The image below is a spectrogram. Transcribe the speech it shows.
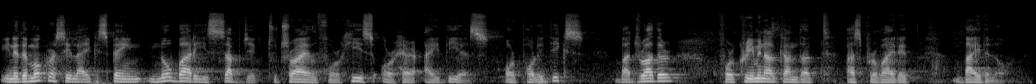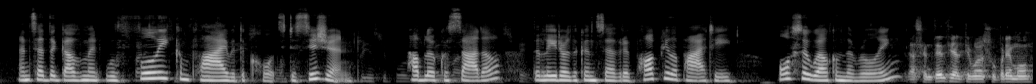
In a democracy like Spain, nobody is subject to trial for his or her ideas or politics, but rather for criminal conduct as provided by the law. And said the government will fully comply with the court's decision. Pablo Casado, the leader of the Conservative Popular Party, also welcomed the ruling. La sentencia del Tribunal Supremo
